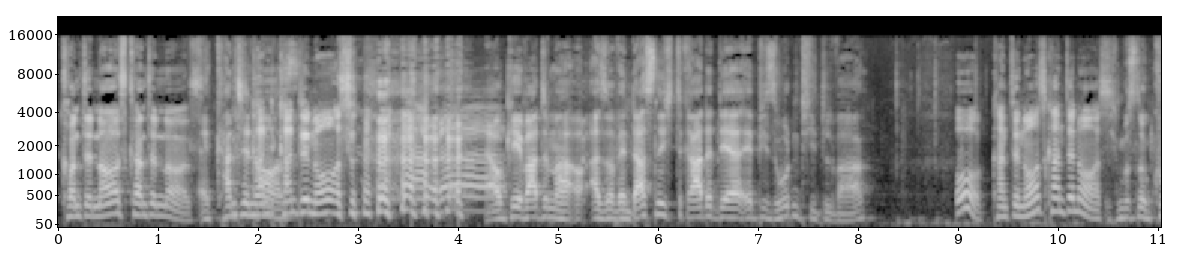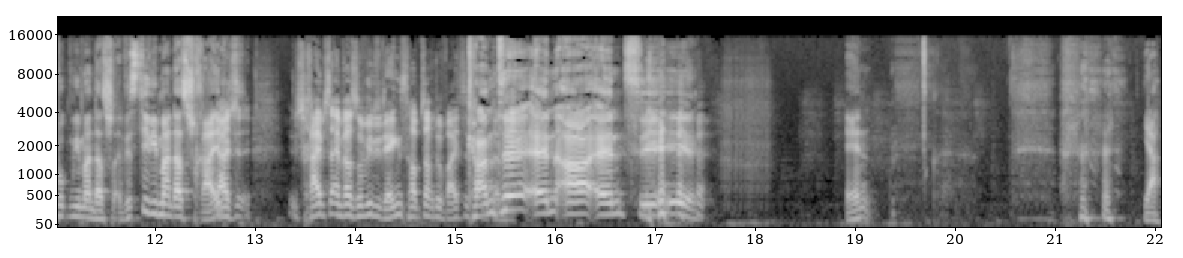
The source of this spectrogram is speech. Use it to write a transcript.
Contenance, Contenance. äh, Nord. Kantenance. Ja, okay, warte mal. Also, wenn das nicht gerade der Episodentitel war, Oh, Kantenance, Kantenance. ich muss nur gucken, wie man das schreibt. Wisst ihr, wie man das Ja, schreibt? sch- schreib's einfach so, wie du denkst. Hauptsache, du weißt es. Kante, N-A-N-C-E. N. ja,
